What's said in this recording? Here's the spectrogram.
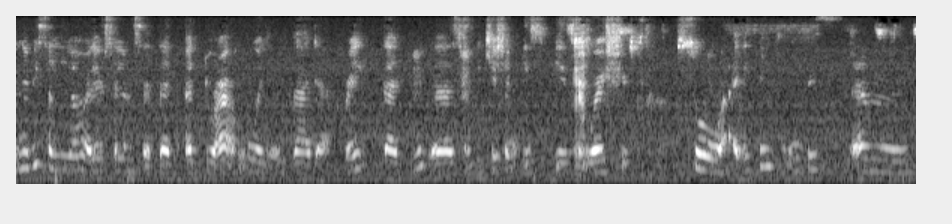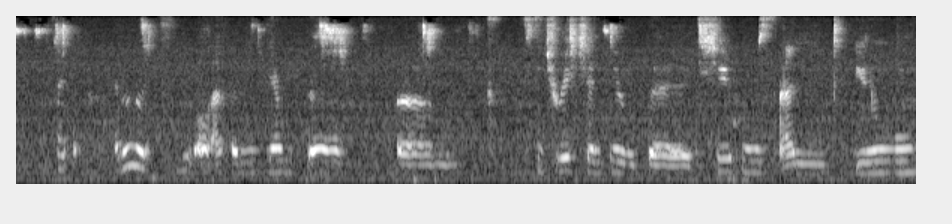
Nabi sallallahu alaihi wasallam said that ad-du'a huwa al-ibadah, right? That uh, supplication is is worship. So, I think in this um type of, I don't know if you all are familiar with the um situation here with the sheikhs and you know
